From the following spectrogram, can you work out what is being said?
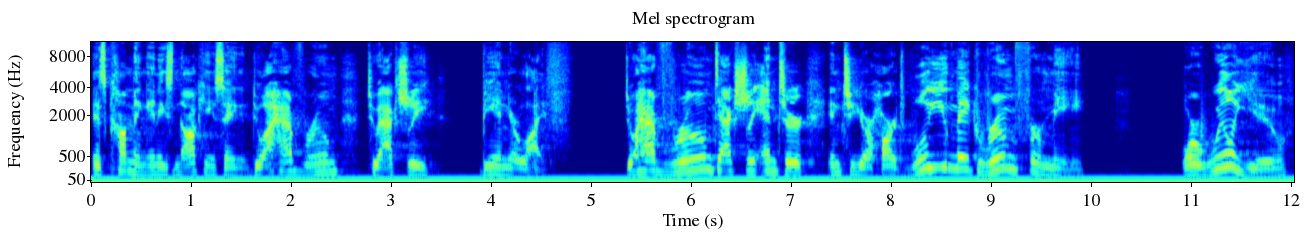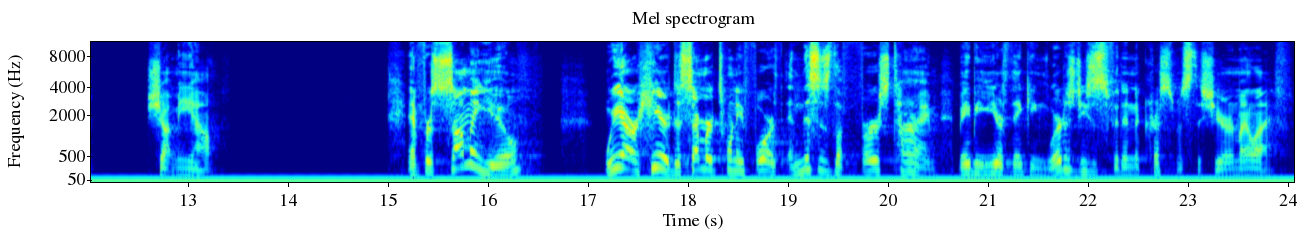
is coming and he's knocking, and saying, Do I have room to actually be in your life? Do I have room to actually enter into your heart? Will you make room for me? Or will you shut me out? And for some of you, We are here December 24th, and this is the first time maybe you're thinking, where does Jesus fit into Christmas this year in my life?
